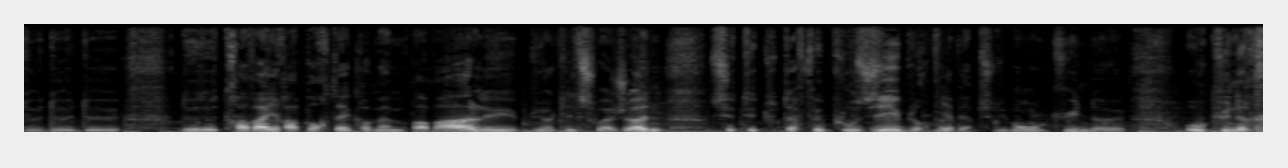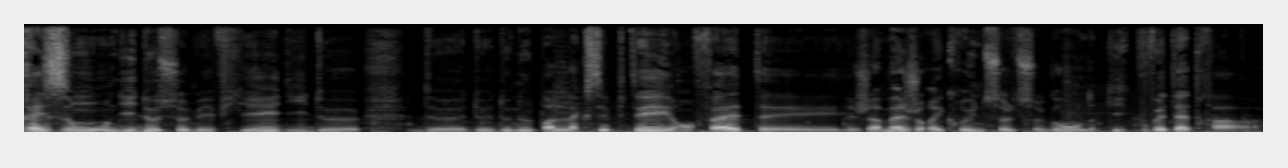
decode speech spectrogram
de, travail rapportait quand même pas mal. Et bien qu'il soit jeune, c'était tout à fait plausible. Il n'y avait absolument aucune, euh, aucune raison ni de se méfier, ni de, de, ne pas l'accepter, en fait. Et jamais j'aurais cru une seule seconde qu'il pouvait être à,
